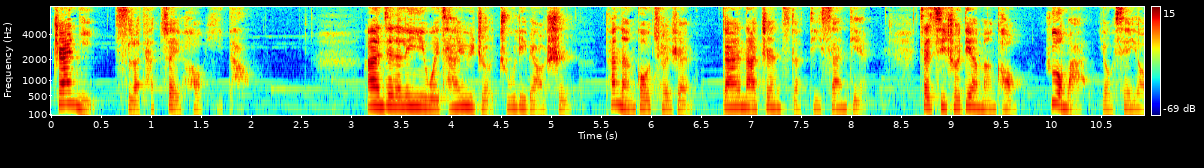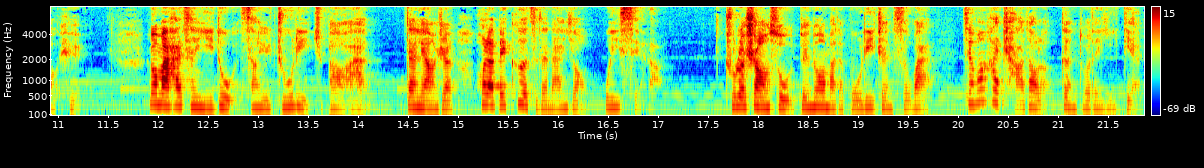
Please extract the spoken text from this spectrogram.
詹妮刺了他最后一刀。案件的另一位参与者朱莉表示，她能够确认戴安娜证词的第三点：在汽车店门口，若玛有些犹豫。若玛还曾一度想与朱莉去报案，但两人后来被各自的男友威胁了。除了上述对诺玛的不利证词外，警方还查到了更多的疑点。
